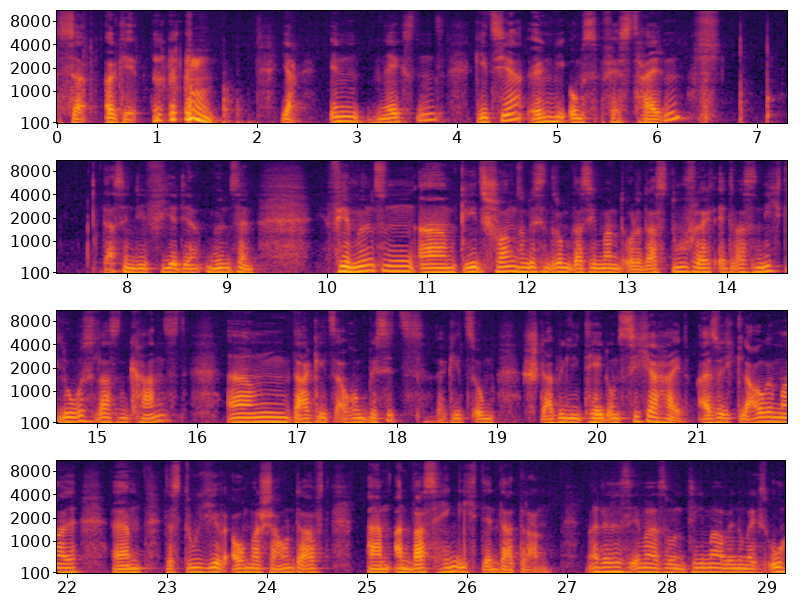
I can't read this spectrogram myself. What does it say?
So, okay. ja, in nächstens geht es hier irgendwie ums Festhalten. Das sind die vier der Münzen. Vier Münzen ähm, geht es schon so ein bisschen darum, dass jemand oder dass du vielleicht etwas nicht loslassen kannst. Ähm, da geht es auch um Besitz, da geht es um Stabilität und Sicherheit. Also ich glaube mal, ähm, dass du hier auch mal schauen darfst, ähm, an was hänge ich denn da dran. Na, das ist immer so ein Thema, wenn du merkst, oh,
